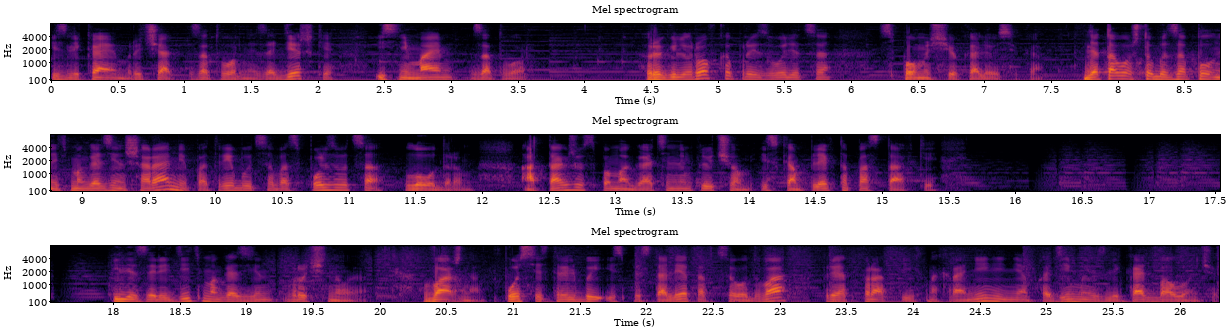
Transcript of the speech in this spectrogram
извлекаем рычаг затворной задержки и снимаем затвор. Регулировка производится с помощью колесика. Для того, чтобы заполнить магазин шарами, потребуется воспользоваться лоудером, а также вспомогательным ключом из комплекта поставки или зарядить магазин вручную. Важно! После стрельбы из пистолетов СО2 при отправке их на хранение необходимо извлекать баллончик,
